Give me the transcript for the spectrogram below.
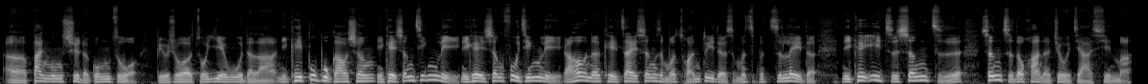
呃办公室的工作，比如说做业务的啦，你可以步步高升，你可以升经理，你可以升副经理，然后呢，可以再升什么团队的什么什么之类的，你可以一直升职，升职的话呢，就有加薪嘛。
